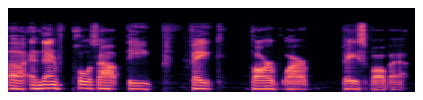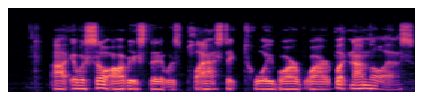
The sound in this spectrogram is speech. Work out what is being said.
uh, and then pulls out the fake barbed wire baseball bat. Uh, it was so obvious that it was plastic toy barbed wire, but nonetheless,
